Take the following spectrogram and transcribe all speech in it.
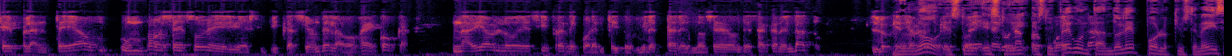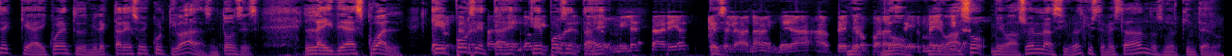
Se plantea un, proceso de diversificación de la hoja de coca. Nadie habló de cifras de 42 mil hectáreas, no sé de dónde sacan el dato. Lo que no, no, estoy, estoy, estoy preguntándole por lo que usted me dice que hay 42 mil hectáreas hoy cultivadas. Entonces, la idea es cuál, qué porcentaje, qué porcentaje. mil hectáreas que pues se le van a vender a, Petro para no, hacer me baso, me baso en las cifras que usted me está dando, señor Quintero.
